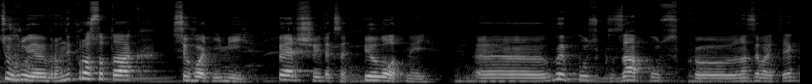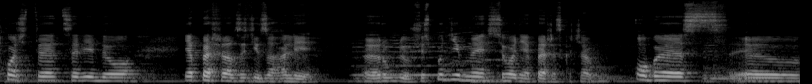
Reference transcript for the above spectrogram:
Цю гру я вибрав не просто так. Сьогодні мій перший, так сказати, пілотний е- випуск, запуск, е- називайте як хочете це відео. Я перший раз в житті взагалі е, роблю щось подібне. Сьогодні я перший скачав OBS. Е-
